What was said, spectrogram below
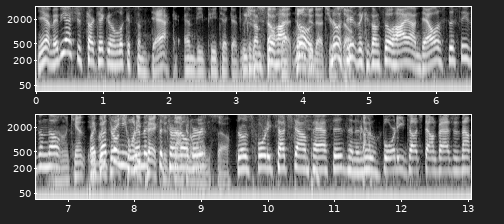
Yeah, maybe I should start taking a look at some Dak MVP tickets. You 'cause should I'm so high. that. Don't no, do that to No, seriously, because I'm so high on Dallas this season, though. I can't- like, if let's throws say he 20 limits picks, the it's not gonna win, turnovers, so. throws 40 touchdown passes, and a new. 40 touchdown passes now.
